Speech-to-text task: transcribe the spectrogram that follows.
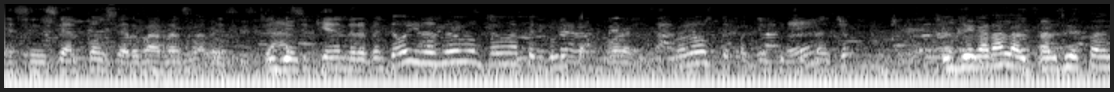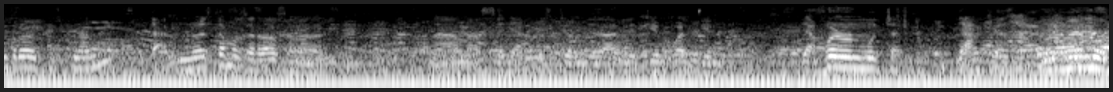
esencial conservarlas a veces. Ya si quieren de repente, oye, nos vemos para una peliculita, órale, nos vemos que para que el cuchillancho. ¿Y llegar al altar sí está dentro de tus planes? No estamos cerrados a nada. Nada más sería cuestión de darle tiempo al tiempo. Ya fueron muchas. Ya, nos vemos.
